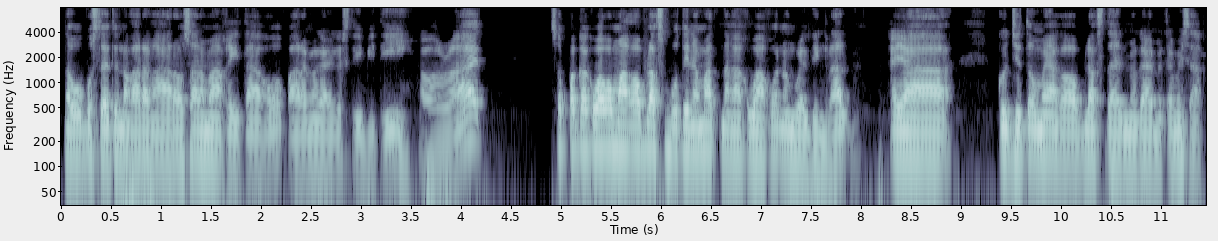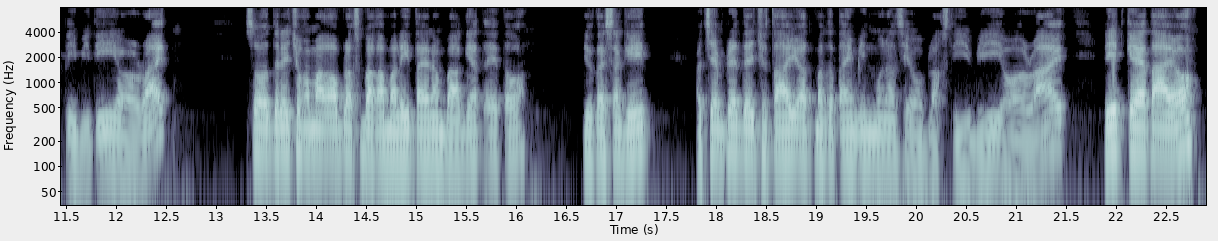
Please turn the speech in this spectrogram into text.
naubos na ito nakarang araw. Sana makita ko para magaling sa TBT. Alright? So pagkakuha ko mga ka-vlogs, buti naman nakakuha ko ng welding rod. Kaya good ito mga ka-vlogs dahil magamit kami sa activity. Alright? So diretso ka mga ka-vlogs, baka mali tayo ng bagyat. Ito, dito tayo sa gate. At syempre diretso tayo at magta-time in muna si Oblox TV. Alright? Late kaya tayo?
